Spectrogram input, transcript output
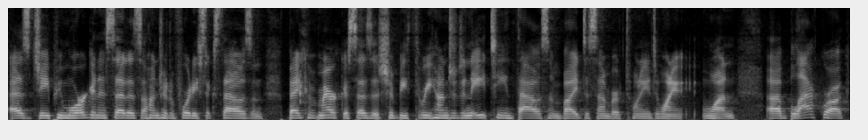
as J.P. Morgan has said, it's 146,000, Bank of America says it should be 318,000 by December of 2021, uh, BlackRock,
